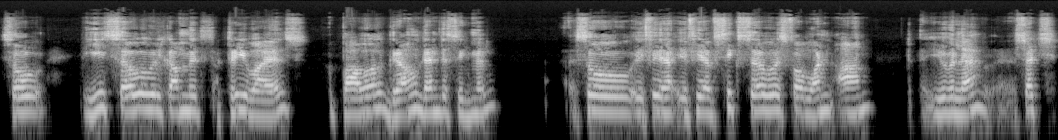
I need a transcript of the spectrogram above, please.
So each servo will come with three wires, power, ground, and the signal. So if you ha- if you have six servos for one arm, you will have such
